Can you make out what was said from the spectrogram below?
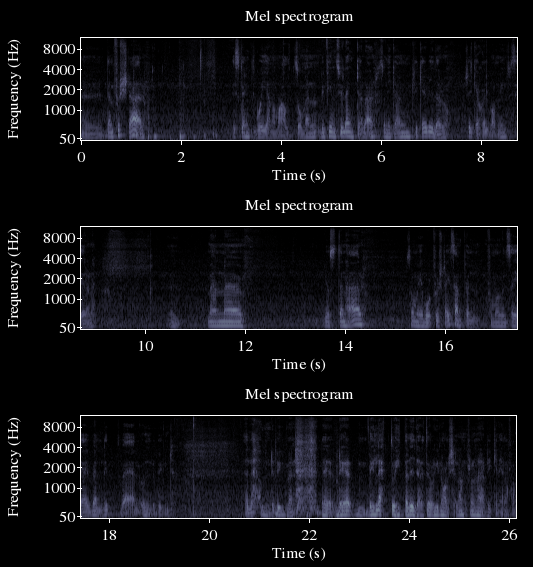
Eh, den första är, vi ska inte gå igenom allt så, men det finns ju länkar där så ni kan klicka vidare och kika själva om ni är intresserade. Eh, men just den här som är vårt första exempel får man väl säga är väldigt väl underbyggd. Eller underbyggd, men det, det, det, är lätt att hitta vidare till originalkällan från den här artikeln i alla fall.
